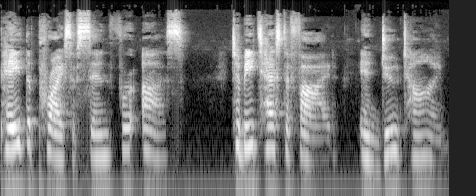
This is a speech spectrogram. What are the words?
paid the price of sin for us, to be testified in due time.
